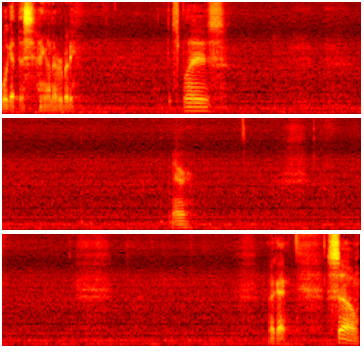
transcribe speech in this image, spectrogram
We'll get this. Hang on, everybody displays, mirror. Okay, so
